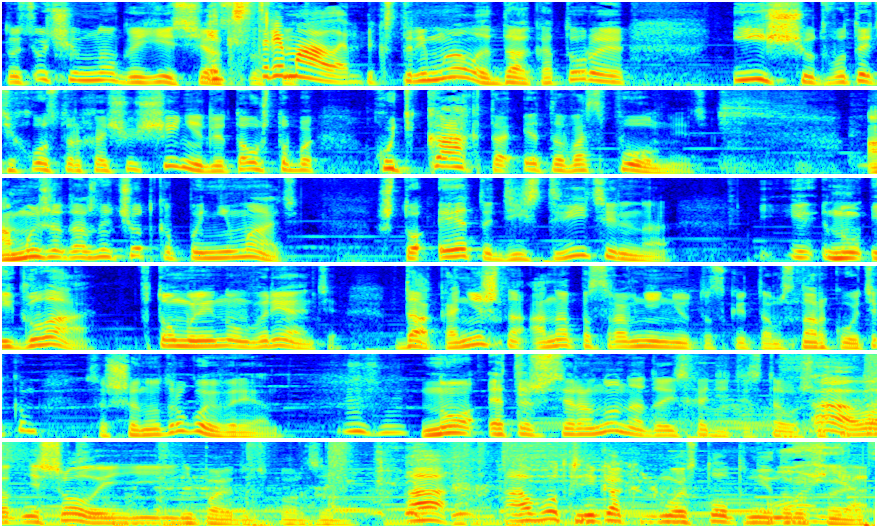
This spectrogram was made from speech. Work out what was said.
то есть очень много есть сейчас. так сказать, Экстремалы. экстремалы, да, которые ищут вот этих острых ощущений для того, чтобы хоть как-то это восполнить. А мы же должны четко понимать, что это действительно и- ну, игла в том или ином варианте. Да, конечно, она по сравнению, так сказать, там, с наркотиком совершенно другой вариант. Но это же все равно надо исходить из того, что... А, вот не шел и, и не пойду в спортзал. А, а вот никак мой столб не нарушает.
